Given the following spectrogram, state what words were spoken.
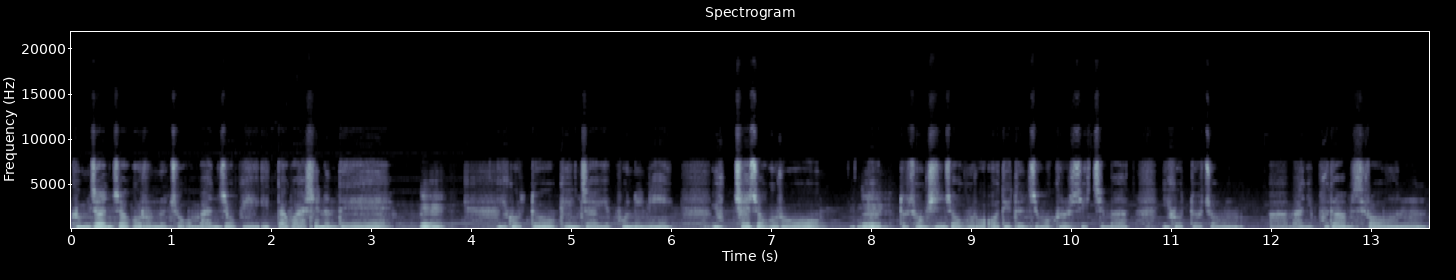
금전적으로는 조금 만족이 있다고 하시는데 네, 이것도 굉장히 본인이 육체적으로 네. 또, 또 정신적으로 어디든지 뭐 그럴 수 있지만 이것도 좀 아, 많이 부담스러운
